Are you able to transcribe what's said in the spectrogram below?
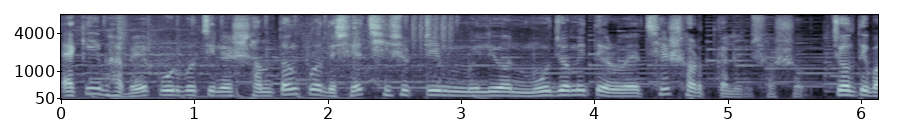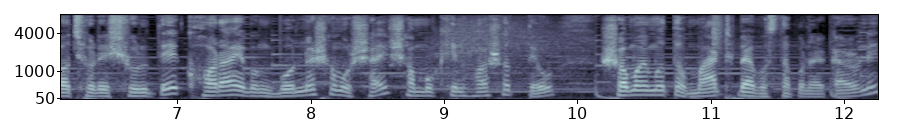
একইভাবে পূর্ব চীনের শান্তং প্রদেশে ছেষট্টি মিলিয়ন মু জমিতে রয়েছে শরৎকালীন শস্য। চলতি বছরের শুরুতে খরা এবং বন্যা সমস্যায় সম্মুখীন হওয়া সত্ত্বেও সময়মতো মাঠ ব্যবস্থাপনার কারণে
